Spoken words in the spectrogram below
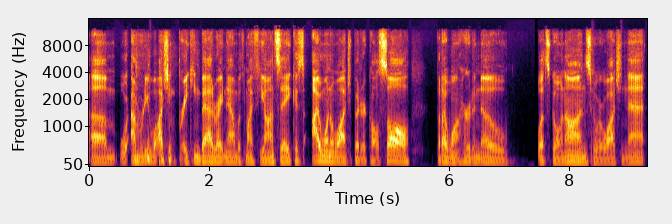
Um, I'm rewatching Breaking Bad right now with my fiance because I want to watch Better Call Saul, but I want her to know what's going on, so we're watching that.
